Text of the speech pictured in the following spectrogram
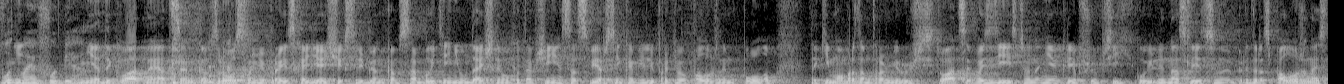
Вот моя фобия. Неадекватная оценка взрослыми происходящих с ребенком событий, неудачный опыт общения со сверстниками или противоположным полом. Таким образом, травмирующие ситуации, воздействие на неокрепшую психику или наследственную предрасположенность,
